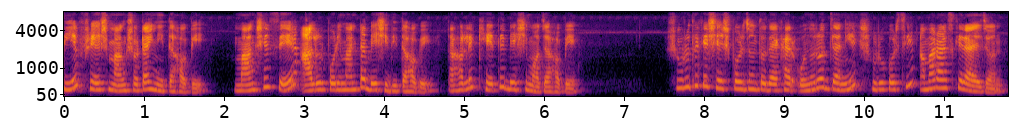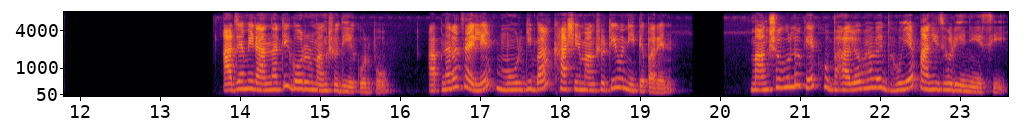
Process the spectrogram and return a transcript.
দিয়ে ফ্রেশ মাংসটাই নিতে হবে। মাংসের চেয়ে আলুর পরিমাণটা বেশি দিতে হবে, তাহলে খেতে বেশি মজা হবে। শুরু থেকে শেষ পর্যন্ত দেখার অনুরোধ জানিয়ে শুরু করছি আমার আজকের আয়োজন। আজ আমি রান্নাটি গরুর মাংস দিয়ে করব। আপনারা চাইলে মুরগি বা খাসির মাংসটিও নিতে পারেন। মাংসগুলোকে খুব ভালোভাবে ধুয়ে পানি ঝরিয়ে নিয়েছি।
